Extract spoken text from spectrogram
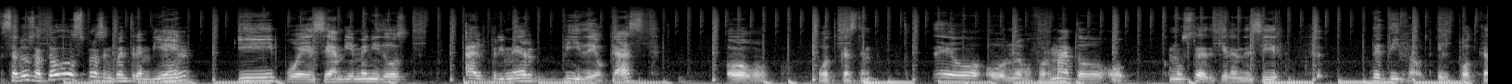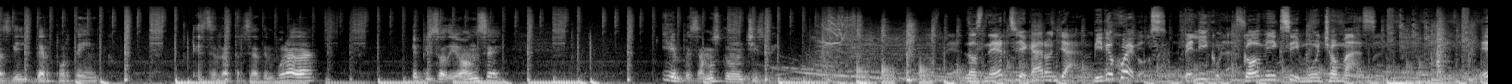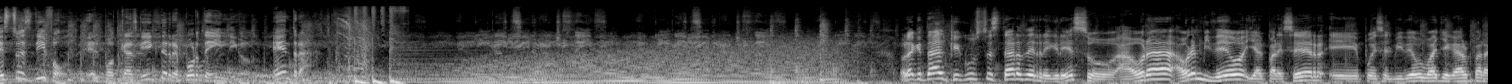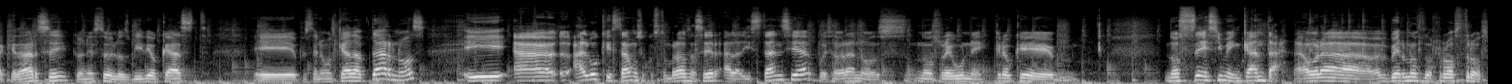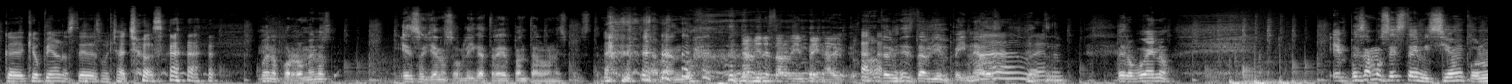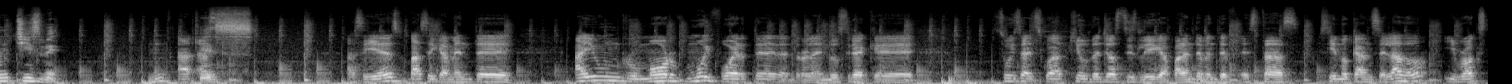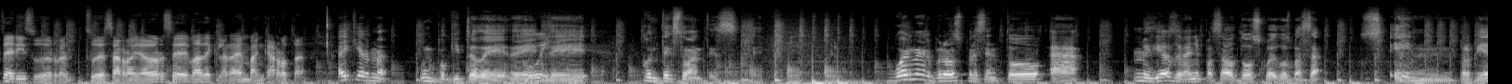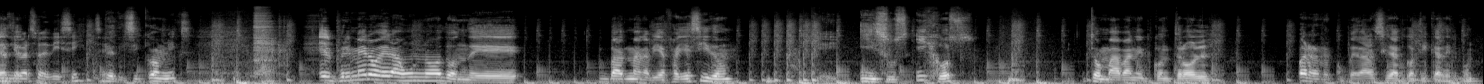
Saludos a todos, espero se encuentren bien y pues sean bienvenidos al primer videocast o podcast en video o nuevo formato o como ustedes quieran decir de Default, el podcast geek de Reporte Inc. Esta es la tercera temporada, episodio 11 y empezamos con un chisme. Los nerds llegaron ya. Videojuegos, películas, cómics y mucho más. Esto es Default, el podcast geek de Reporte Índigo. Entra. Hola, ¿qué tal? Qué gusto estar de regreso. Ahora, ahora en video y al parecer, eh, pues el video va a llegar para quedarse con esto de los videocast. Eh, pues tenemos que adaptarnos. Y ah, algo que estábamos acostumbrados a hacer a la distancia, pues ahora nos, nos reúne. Creo que... No sé si me encanta ahora vernos los rostros. ¿Qué, qué opinan ustedes, muchachos? Bueno, por lo menos eso ya nos obliga a traer pantalones cuando estemos grabando. También estar bien peinaditos, ¿no? También estar bien peinados. Ah, bueno. Pero bueno, empezamos esta emisión con un chisme. Mm, Que es Así es, básicamente hay un rumor muy fuerte dentro de la industria que Suicide Squad Kill the Justice League aparentemente está siendo cancelado y Rocksteady, su, de- su desarrollador, se va a declarar en bancarrota. Hay que armar un poquito de, de- Uy. de contexto antes. Warner Bros. presentó a mediados del año pasado dos juegos basados en propiedades de, universo de DC. sí. de DC Comics. El primero era uno donde Batman había fallecido y sus hijos tomaban el control para recuperar la ciudad gótica del mundo.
